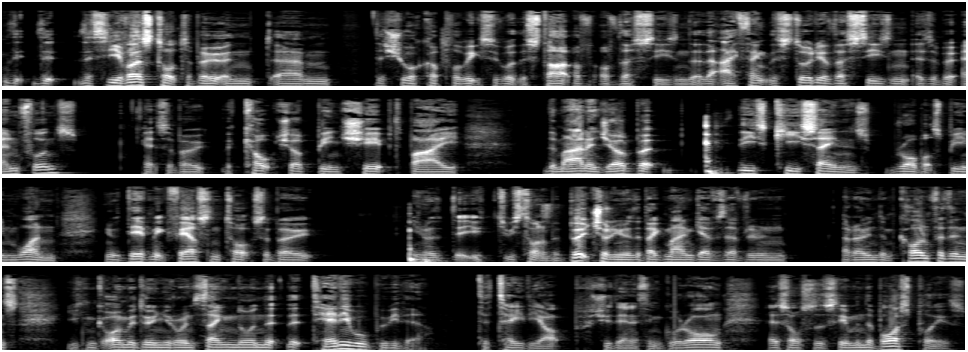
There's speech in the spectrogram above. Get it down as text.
the, the, the, three of us talked about in um, the show a couple of weeks ago at the start of, of this season. That, that I think the story of this season is about influence. It's about the culture being shaped by the manager, but these key signings, Roberts being one. You know, Dave McPherson talks about you know, he was talking about Butcher, you know, the big man gives everyone around him confidence. You can get on with doing your own thing, knowing that, that Terry will be there to tidy up should anything go wrong. It's also the same when the boss plays.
